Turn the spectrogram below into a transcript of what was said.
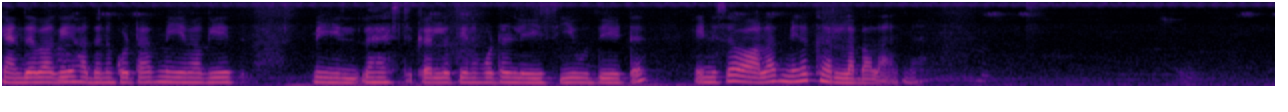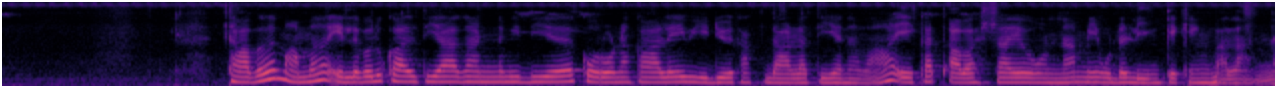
කැඳ වගේ හදන කොටත් මේ වගේ මේ ලැහැස්ති කරලා තියෙනකොට ලේසියි උදේට. ඒ නිසා ඔයාලත් මේක කරලා බලන්න. තව මම එළවලු කල් තියාගන්න විදිය කොරෝනා කාලේ වීඩියෝ එකක් දාලා තියෙනවා. ඒකත් අවශ්‍යය ඕනනම් මේ උඩ ලින්ක් එකෙන් බලන්න.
